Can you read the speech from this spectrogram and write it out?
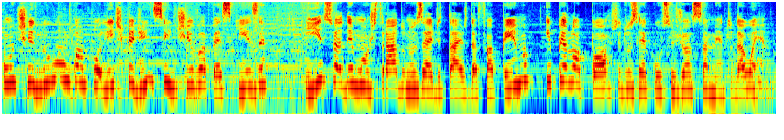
continuam com a política de incentivo à pesquisa e isso é demonstrado nos editais da FAPEMA e pelo aporte dos recursos de orçamento da UEMA.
